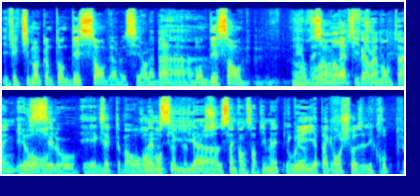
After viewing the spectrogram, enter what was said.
effectivement, quand on descend vers l'océan là-bas, ah. on descend, on, on descend en altitude vers la montagne. Et c'est le haut. Et exactement. On remonte Même s'il y a 50 cm. Oui, il n'y a pas grand-chose. Les croupes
